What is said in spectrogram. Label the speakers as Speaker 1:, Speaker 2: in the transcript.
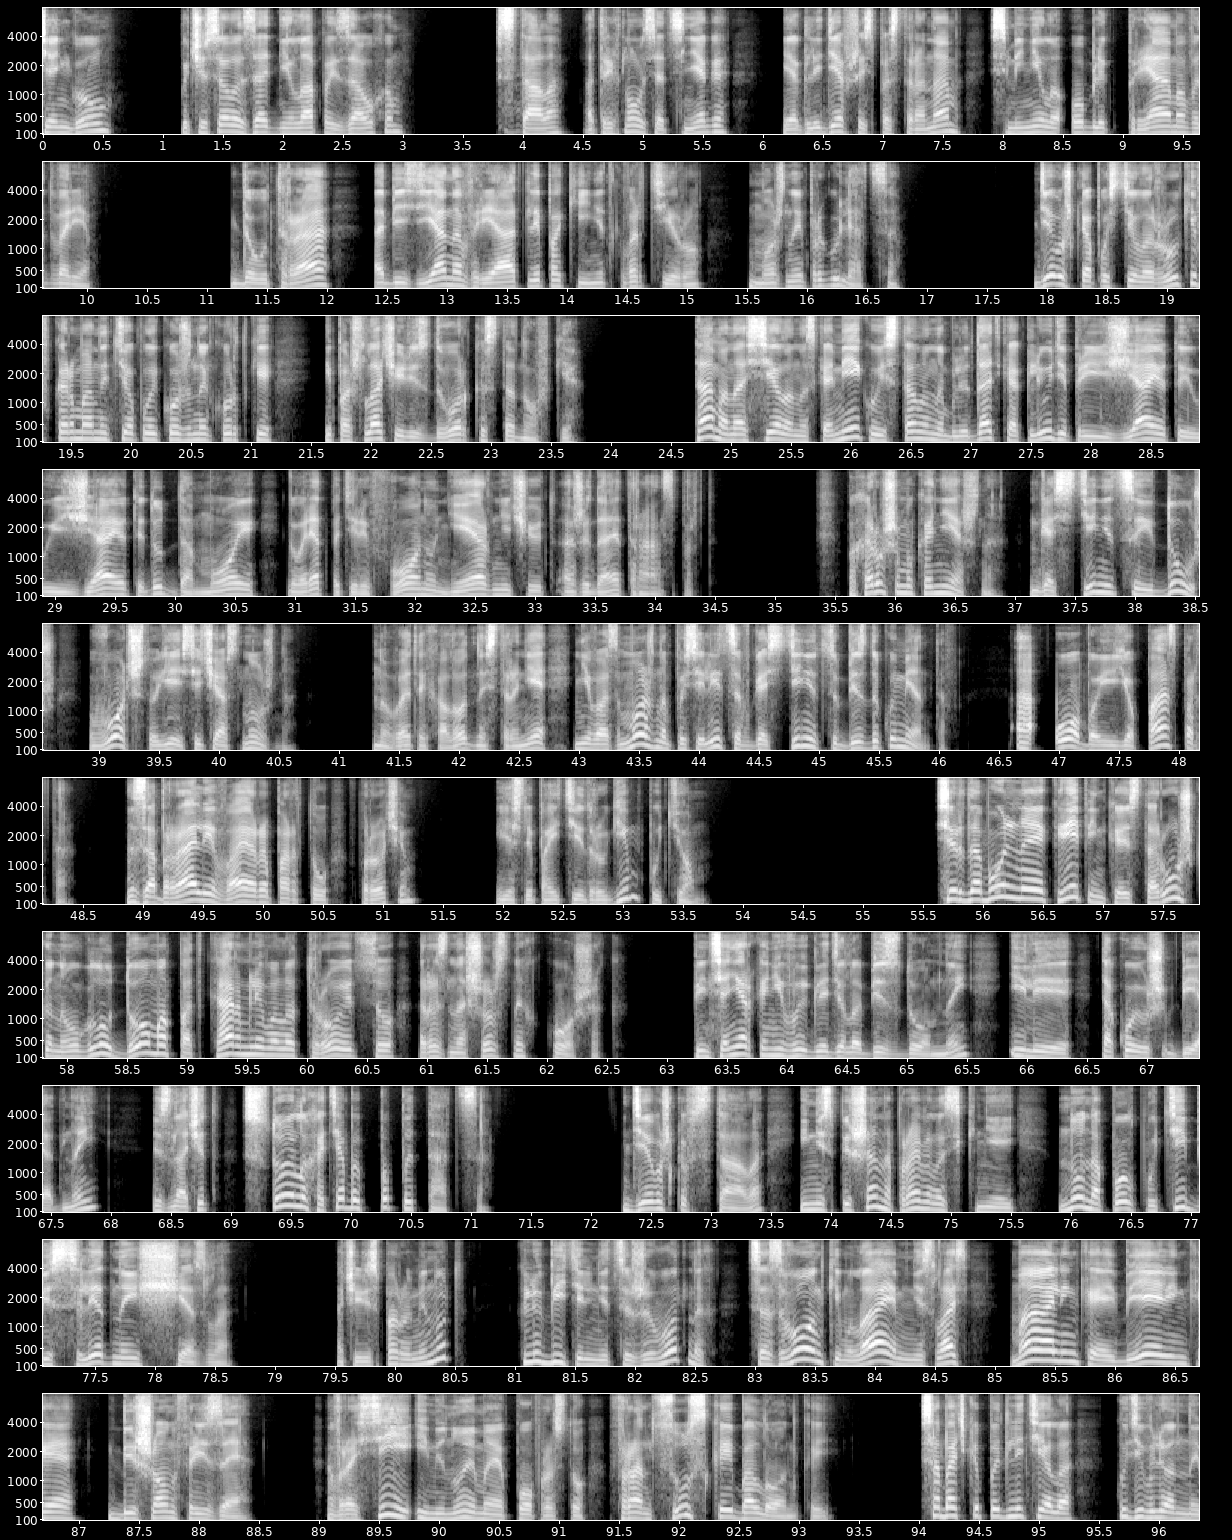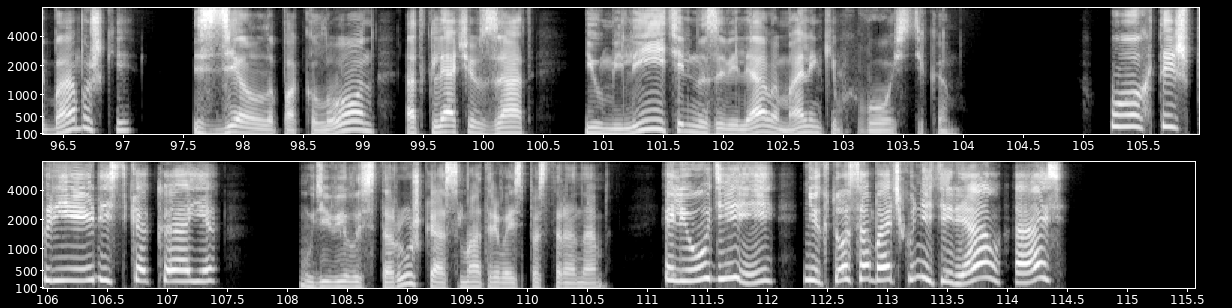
Speaker 1: Тяньгоу почесала задней лапой за ухом, встала, отряхнулась от снега и, оглядевшись по сторонам, сменила облик прямо во дворе. До утра обезьяна вряд ли покинет квартиру, можно и прогуляться. Девушка опустила руки в карманы теплой кожаной куртки и пошла через двор к остановке. Там она села на скамейку и стала наблюдать, как люди приезжают и уезжают, идут домой, говорят по телефону, нервничают, ожидая транспорт. По-хорошему, конечно, гостиница и душ — вот что ей сейчас нужно. Но в этой холодной стране невозможно поселиться в гостиницу без документов. А оба ее паспорта забрали в аэропорту. Впрочем, если пойти другим путем... Сердобольная крепенькая старушка на углу дома подкармливала троицу разношерстных кошек. Пенсионерка не выглядела бездомной или такой уж бедной, значит, стоило хотя бы попытаться. Девушка встала и не спеша направилась к ней, но на полпути бесследно исчезла. А через пару минут к любительнице животных со звонким лаем неслась маленькая беленькая бишон фризе, в России именуемая попросту французской баллонкой. Собачка подлетела к удивленной бабушке, сделала поклон, отклячив зад, и умилительно завиляла маленьким хвостиком. «Ох ты ж прелесть какая!» — удивилась старушка, осматриваясь по сторонам. «Люди, никто собачку не терял, ась?»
